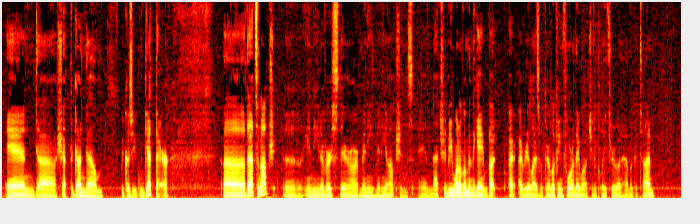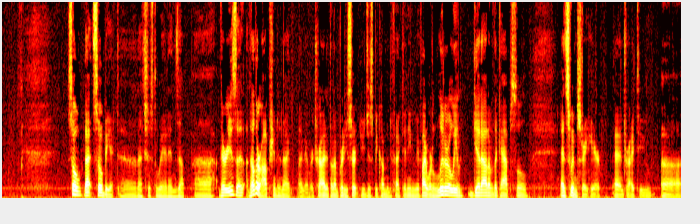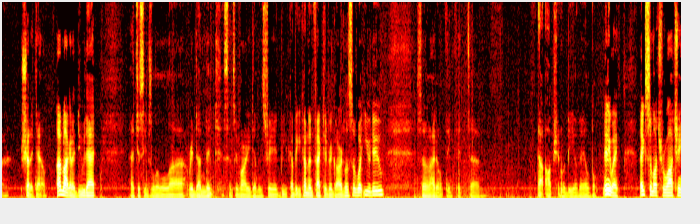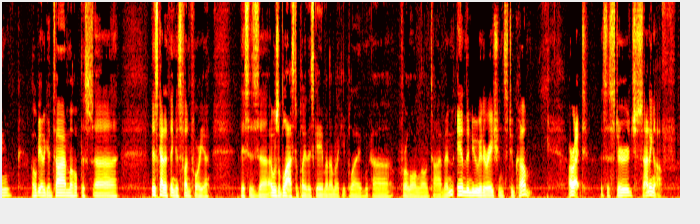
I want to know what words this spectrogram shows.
and uh, shut the gun down because you can get there, uh, that's an option. Uh, in the universe, there are many, many options, and that should be one of them in the game. But I, I realize what they're looking for. They want you to play through and have a good time. So that so be it. Uh, that's just the way it ends up. Uh, there is a, another option, and I, I never tried it, but I'm pretty certain you just become infected anyway. If I were to literally get out of the capsule and swim straight here and try to uh, shut it down, I'm not going to do that. That just seems a little uh, redundant since we've already demonstrated you become, infected regardless of what you do. So I don't think that um, that option would be available. Anyway, thanks so much for watching. I hope you had a good time. I hope this uh, this kind of thing is fun for you. This is uh, it was a blast to play this game, and I'm going to keep playing uh, for a long, long time, and and the new iterations to come. All right, this is Stirge signing off.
